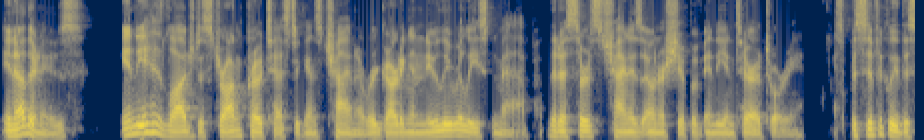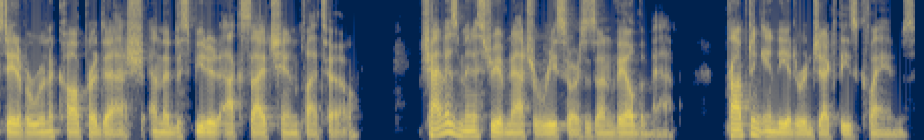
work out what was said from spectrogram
In other news, India has lodged a strong protest against China regarding a newly released map that asserts China's ownership of Indian territory, specifically the state of Arunachal Pradesh and the disputed Aksai Chin Plateau. China's Ministry of Natural Resources unveiled the map, prompting India to reject these claims,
